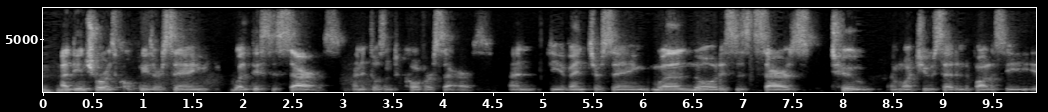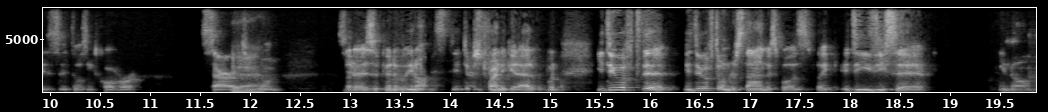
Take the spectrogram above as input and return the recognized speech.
Mhm. And the insurance companies are saying, well, this is SARS and it doesn't cover SARS. And the events are saying, well, no, this is SARS 2. And what you said in the policy is it doesn't cover SARS Yeah. 1. So Yeah. there's a bit of, you know, it's- they're just trying to get out of it. But you do have to, you do have to understand, I suppose, like it's easy to say, you know,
